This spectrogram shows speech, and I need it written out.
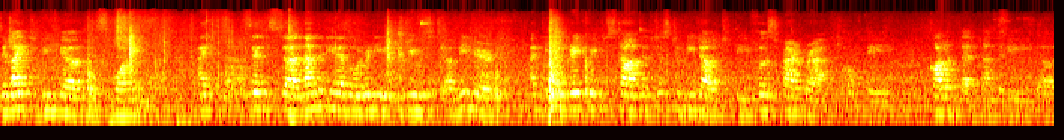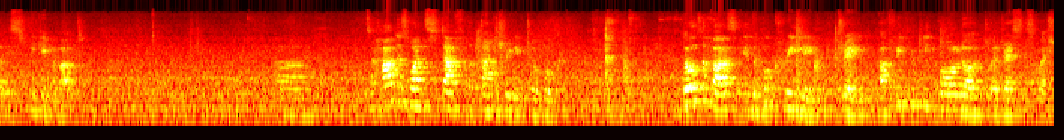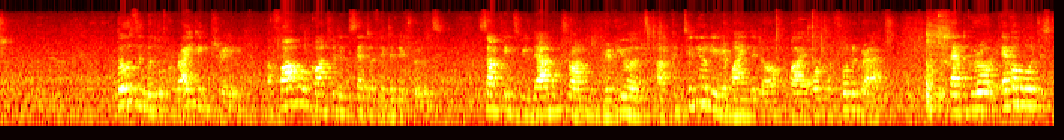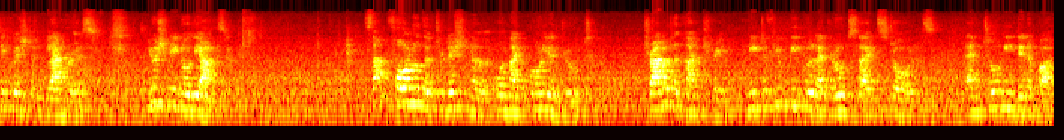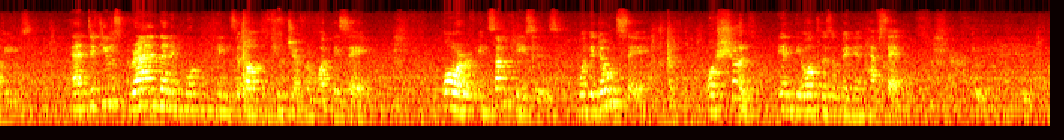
delight to be here this morning. I, since uh, Nandini has already introduced uh, me here, I think a great way to start is just to read out the first paragraph of the column that Nandini uh, is speaking about. Um, so how does one stuff a country into a book? Those of us in the book reading trade are frequently called on to address this question. Those in the book writing trade, a far more confident set of individuals, some things we downtrodden reviewers are continually reminded of by author photographs that grow ever more distinguished and glamorous, usually know the answer. Some follow the traditional or Naipaulian route, travel the country, meet a few people at roadside stalls and Tony dinner parties, and deduce grand and important things about the future from what they say. Or, in some cases, what they don't say, or should, in the author's opinion, have said.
